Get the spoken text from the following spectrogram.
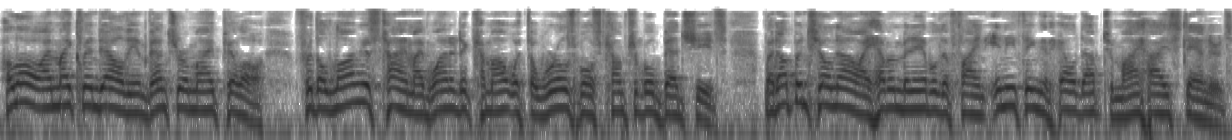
Hello, I'm Mike Lindell, the inventor of My Pillow. For the longest time, I've wanted to come out with the world's most comfortable bed sheets, but up until now, I haven't been able to find anything that held up to my high standards.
